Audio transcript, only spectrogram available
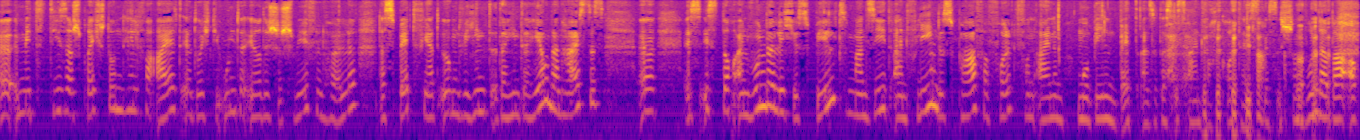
äh, mit dieser Sprechstundenhilfe eilt er durch die unterirdische Schwefelhölle. Das Bett fährt irgendwie hint dahinterher und dann heißt es, äh, es ist doch ein wunderliches Bild. Man sieht ein fliehendes Paar verfolgt von einem mobilen Bett. Also das ist einfach grotesk. ja. Das ist schon wunderbar, auch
